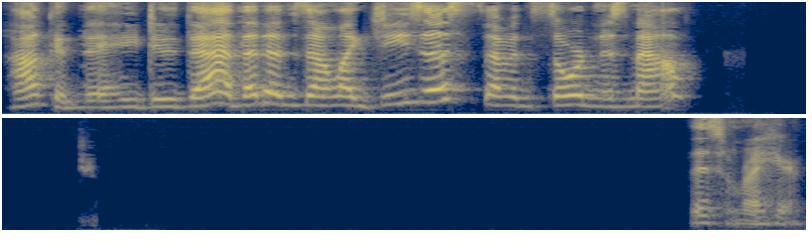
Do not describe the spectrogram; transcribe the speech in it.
How could he do that? That doesn't sound like Jesus having sword in his mouth. This one right here.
